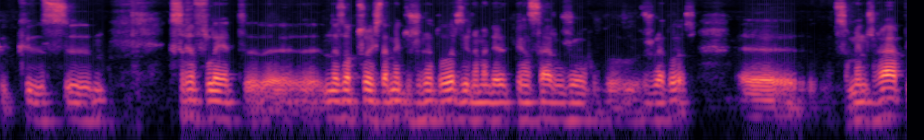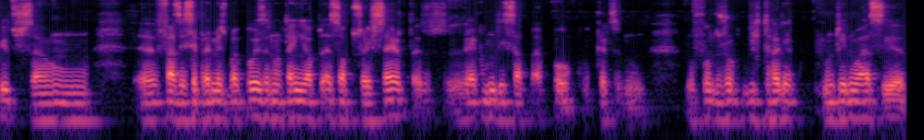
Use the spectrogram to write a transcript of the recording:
que, que se que se reflete uh, nas opções também dos jogadores e na maneira de pensar o jogo dos jogadores. Uh, são menos rápidos, são, uh, fazem sempre a mesma coisa, não têm op as opções certas. É como disse há, há pouco, dizer, no, no, fundo o jogo de vitória continua a ser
